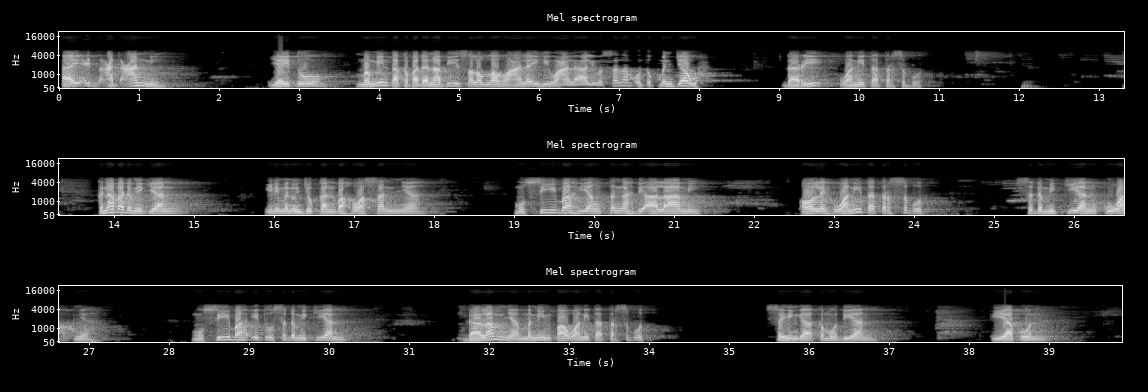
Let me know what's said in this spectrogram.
ay ib'ad anni yaitu meminta kepada Nabi sallallahu alaihi wasallam untuk menjauh dari wanita tersebut. Kenapa demikian? Ini menunjukkan bahwasannya musibah yang tengah dialami oleh wanita tersebut sedemikian kuatnya. Musibah itu sedemikian dalamnya menimpa wanita tersebut. Sehingga kemudian ia pun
